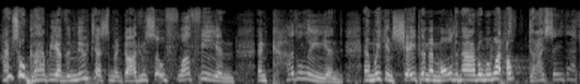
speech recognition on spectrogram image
I'm so glad we have the New Testament God who's so fluffy and, and cuddly, and, and we can shape him and mold him however we want. Oh, did I say that?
